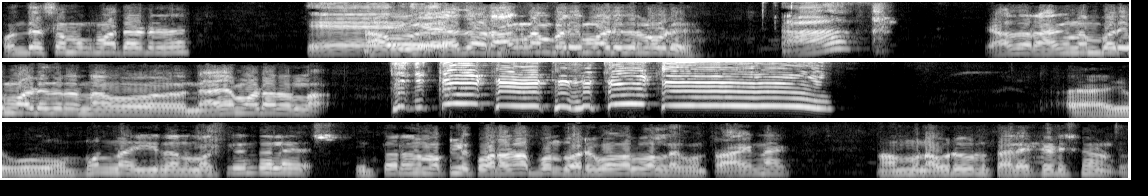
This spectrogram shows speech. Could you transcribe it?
ಒಂದೇ ಸಮಕ್ ಮಾತಾಡ್ರಿ ಏ ನಾವು ಯಾವ್ದೋ ರಾಂಗ್ ನಂಬರ್ ಮಾಡಿದ್ರ ನೋಡಿ. ಆ? ಯಾವ್ದೋ ರಾಂಗ್ ನಂಬರಿಗೆ ಮಾಡಿದ್ರೆ ನಾವು ನ್ಯಾಯ ಮಾಡಾರಲ್ಲ. ಇವು ಒಮ್ಮನ್ನ ಈ ನನ್ನ ಮಕ್ಳಿಂದಲೇ ಇಂಥ ನನ್ನ ಮಕ್ಳಿಗೆ ಕೊರೋನಾ ಬಂದು ಹೊರಗೆ ಹೋಗಲ್ವಲ್ಲ ಇವ್ನು ತಾಯಿನ? ನಮ್ಮ ನವರಿವ್ನ ತಲೆ ಕೆಡಿಸ್ಕೊಂಡು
